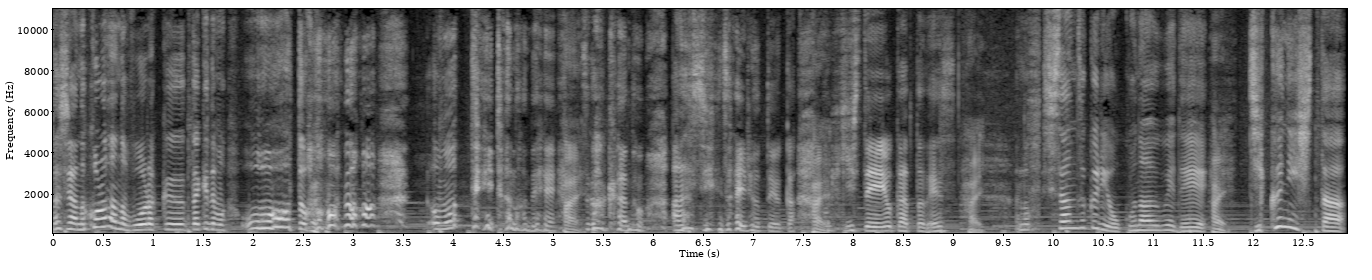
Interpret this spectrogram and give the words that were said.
私あのコロナの暴落だけでもおおと 思っていたので、はい。すごくあの安心材料というか、はい。お聞きしてよかったです。はい、あの資産作りを行う上で、はい。軸にした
